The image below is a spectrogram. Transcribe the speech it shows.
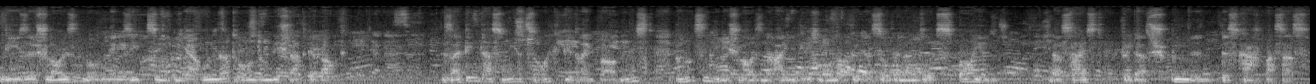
Diese Schleusen wurden im 17. Jahrhundert rund um die Stadt gebaut. Seitdem das Meer zurückgedrängt worden ist, benutzen wir die Schleusen eigentlich nur noch für das sogenannte Spoien, das heißt für das Spülen des Krachwassers.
